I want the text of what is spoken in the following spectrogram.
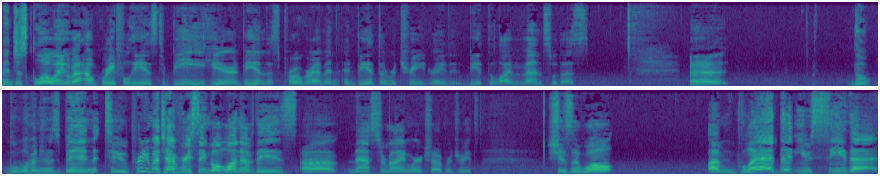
and just glowing about how grateful he is to be here and be in this program and, and be at the retreat right be at the live events with us uh, the the woman who's been to pretty much every single one of these uh, mastermind workshop retreats, she's like, "Well, I'm glad that you see that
